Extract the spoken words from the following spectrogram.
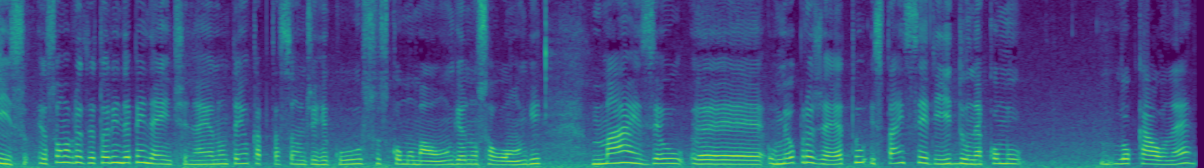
Isso. Eu sou uma protetora independente, né? Eu não tenho captação de recursos como uma ONG, eu não sou ONG, mas eu, é, o meu projeto está inserido, né, como local, né,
